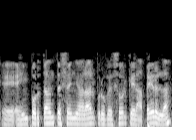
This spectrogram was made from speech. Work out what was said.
Eh, es importante señalar, profesor, que la perla,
